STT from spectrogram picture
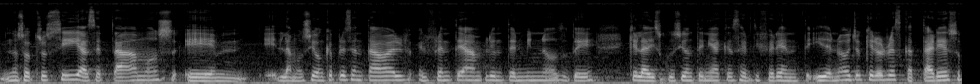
nosotros sí aceptábamos em, la moción que presentaba el, Frente Amplio en términos de que la discusión tenía que ser diferente. Y de nuevo yo quiero rescatar eso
